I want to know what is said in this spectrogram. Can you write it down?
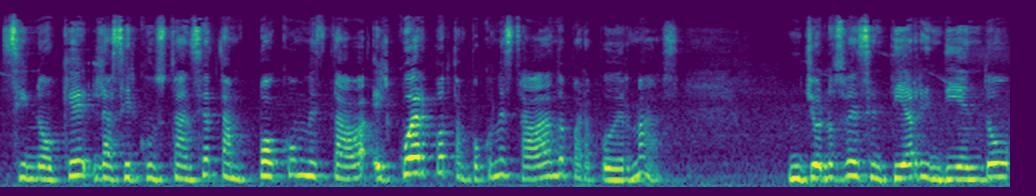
sino que la circunstancia tampoco me estaba, el cuerpo tampoco me estaba dando para poder más. Yo no se sentía rindiendo,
